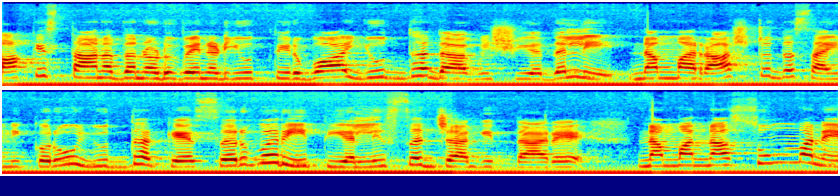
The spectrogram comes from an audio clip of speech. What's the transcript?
ಪಾಕಿಸ್ತಾನದ ನಡುವೆ ನಡೆಯುತ್ತಿರುವ ಯುದ್ಧದ ವಿಷಯದಲ್ಲಿ ನಮ್ಮ ರಾಷ್ಟ್ರದ ಸೈನಿಕರು ಯುದ್ಧಕ್ಕೆ ಸರ್ವ ರೀತಿಯಲ್ಲಿ ಸಜ್ಜಾಗಿದ್ದಾರೆ. ನಮ್ಮನ್ನ ಸುಮ್ಮನೆ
